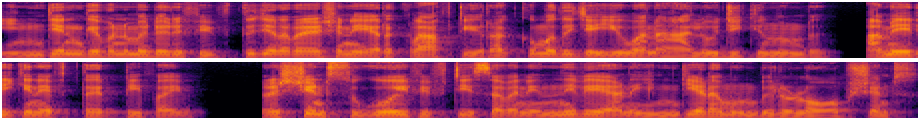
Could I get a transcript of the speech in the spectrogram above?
ഇന്ത്യൻ ഗവൺമെന്റ് ഒരു ഫിഫ്ത്ത് ജനറേഷൻ എയർക്രാഫ്റ്റ് ഇറക്കുമതി ചെയ്യുവാൻ ആലോചിക്കുന്നുണ്ട്. American F thirty five Russian Sukhoi fifty seven എന്നിവയാണ് ഇന്ത്യയുടെ മുമ്പിലുള്ള ഓപ്ഷൻസ്.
